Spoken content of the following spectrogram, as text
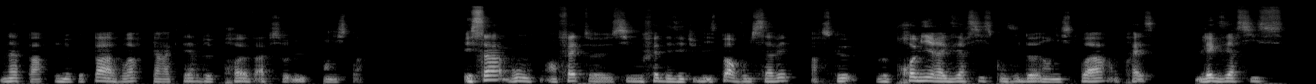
n'a pas et ne peut pas avoir caractère de preuve absolue en histoire. Et ça, bon, en fait, euh, si vous faites des études d'histoire, vous le savez, parce que le premier exercice qu'on vous donne en histoire, ou presque, l'exercice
